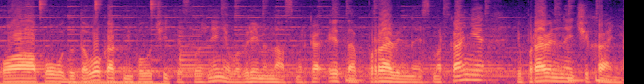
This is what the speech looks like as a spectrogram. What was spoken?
по поводу того, как не получить осложнения во время насморка. Это правильное сморкание и правильное чихание.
